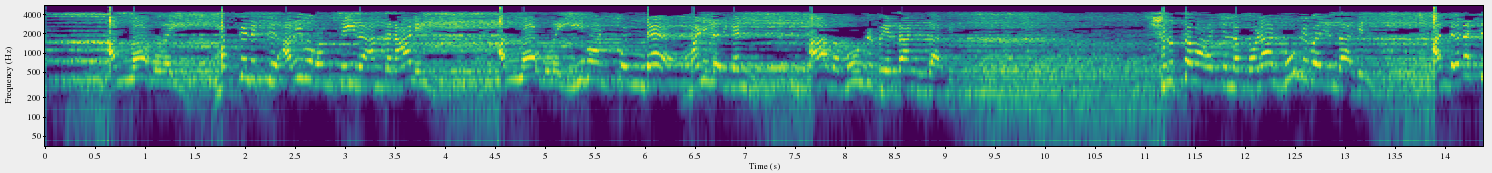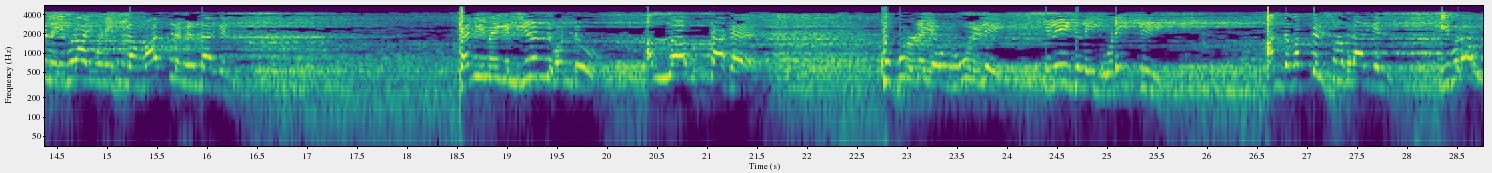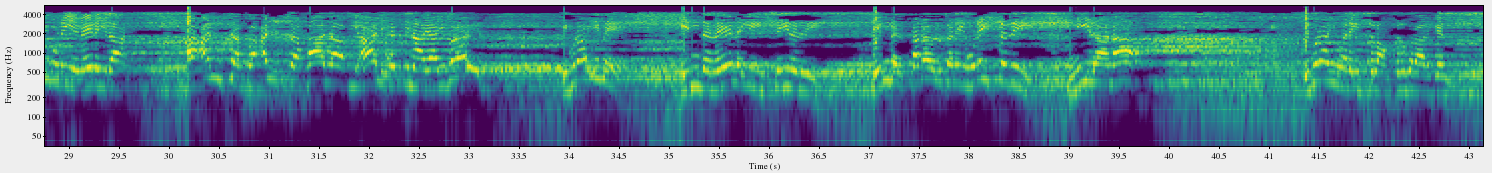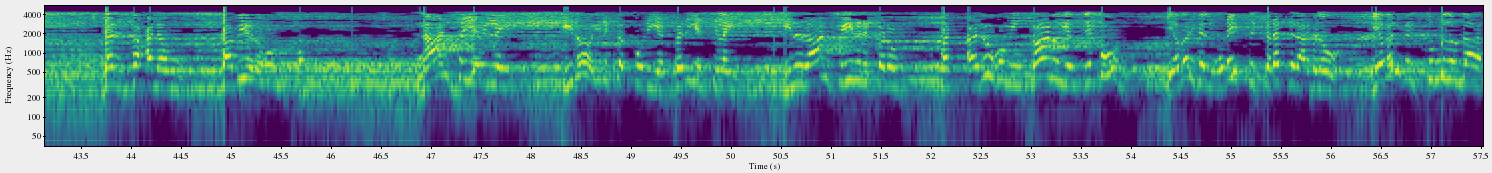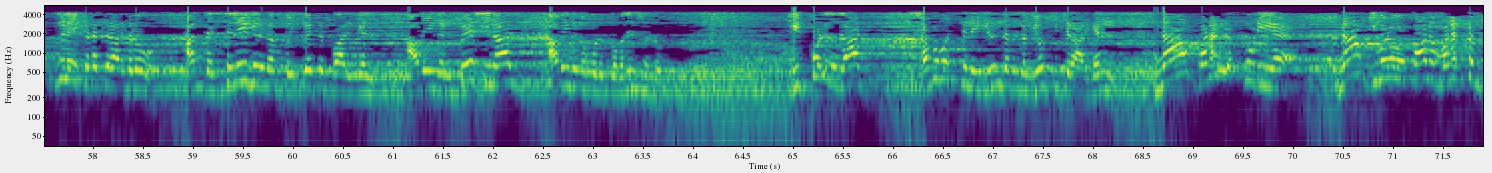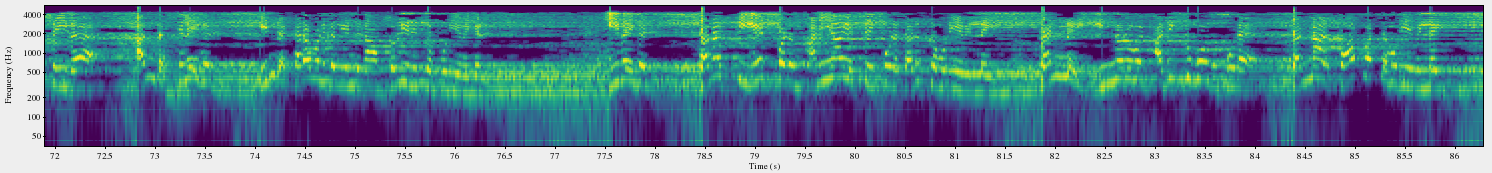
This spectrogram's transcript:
அல்லாஹுவை மக்களுக்கு அறிமுகம் செய்த அந்த நாளில் அல்லாஹுவை ஈமான் கொண்ட மனிதர்கள் ஆக மூன்று பேர் தான் இருந்தார்கள். சுருக்கமாக சொல்ல போனால் மூன்று பேர் இருந்தார்கள். அந்த இடத்தில் இப்ராஹிம் இஸ்லாம் மாத்திரம் இருந்தார்கள். தனிமையில் இருந்து கொண்டு அல்லாவுக்காக அவருடைய ஒரு ஊரிலே சிலைகளை உடைத்து அந்த மக்கள் சொல்கிறார்கள் இப்ராஹிமுடைய வேலைதான். இப்ராஹிமே இந்த வேலையை செய்தது எங்கள் கடவுள்களை உடைத்தது நீதானா? இப்ராஹிம் அலை இஸ்லாம் சொல்கிறார்கள் நான் செய்யவில்லை. இதோ இருக்கக்கூடிய பெரிய சிலை இதுதான் செய்திருக்கணும். எவர்கள் உடைத்து கிடக்கிறார்களோ எவர்கள் துண்டு துண்டாக கீழே கிடக்கிறார்களோ அந்த சிலைகளிடம் போய் கேட்டு பாருங்கள். அவைகள் பேசினால் அவைகள் உங்களுக்கு பதில் சொல்லும். இப்பொழுதுதான் சமூகத்திலே இருந்தவர்கள் யோசிக்கிறார்கள் நாம் வணங்கக்கூடிய நாம் இவ்வளவு காலம் வணக்கம் செய்த அந்த சிலைகள் இந்த கடவுள்கள் என்று நாம் சொல்லியிருக்கக்கூடியவைகள் இவைகள் தனக்கு ஏற்படும் அநியாயத்தை கூட தடுக்க முடியவில்லை தன்னை இன்னொருவன் அழிக்கும் போது கூட தன்னால் காப்பாற்ற முடியவில்லை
